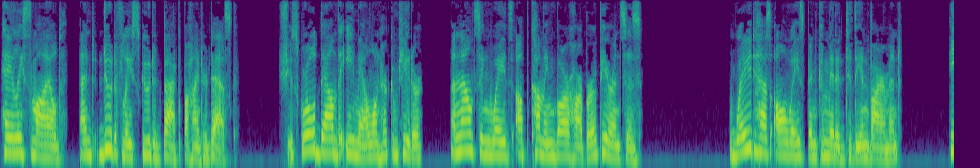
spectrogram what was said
Haley smiled and dutifully scooted back behind her desk. She scrolled down the email on her computer, announcing Wade's upcoming Bar Harbor appearances. Wade has always been committed to the environment. He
